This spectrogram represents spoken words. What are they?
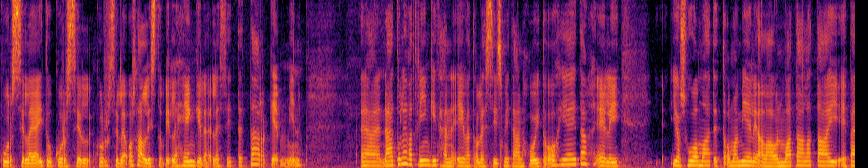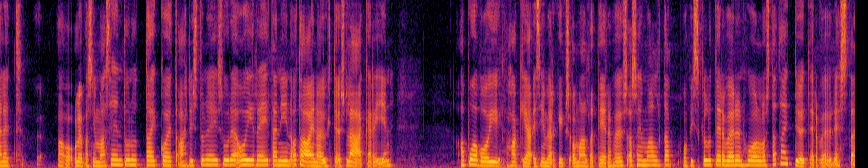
kurssilla ja itukurssille kurssille osallistuville henkilöille sitten tarkemmin. Nämä tulevat vinkit eivät ole siis mitään hoitoohjeita, eli jos huomaat, että oma mieliala on matala tai epäilet olevasi masentunut tai koet ahdistuneisuuden oireita, niin ota aina yhteys lääkäriin – Apua voi hakea esimerkiksi omalta terveysasemalta, opiskeluterveydenhuollosta tai työterveydestä.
